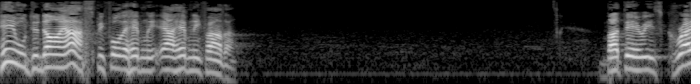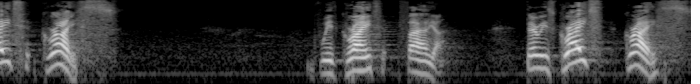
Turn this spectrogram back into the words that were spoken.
he will deny us before the heavenly, our heavenly Father. But there is great grace with great failure. There is great grace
